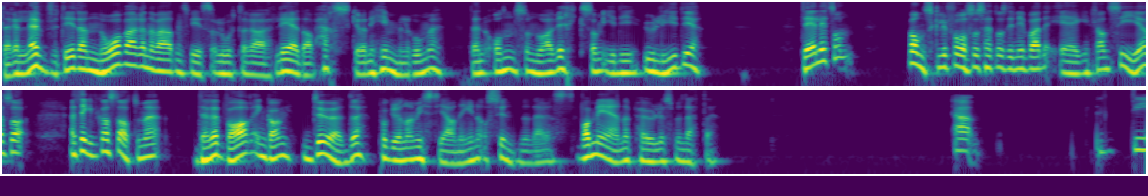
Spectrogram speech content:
Dere levde i den nåværende verdensvis og lot dere lede av herskeren i himmelrommet, den ånd som nå er virksom i de ulydige. Det er litt sånn vanskelig for oss å sette oss inn i hva det egentlig han sier, så jeg tenker vi kan starte med dere var en gang døde på grunn av misgjerningene og syndene deres. Hva mener Paulus med dette? Ja, de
